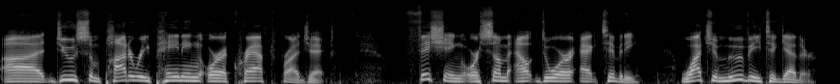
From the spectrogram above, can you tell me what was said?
Uh, do some pottery painting or a craft project, fishing or some outdoor activity, watch a movie together,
